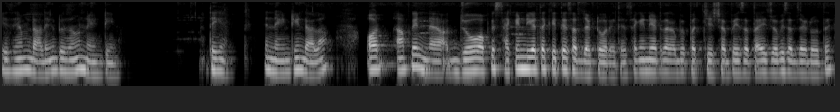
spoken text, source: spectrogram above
इसे हम डालेंगे टू थाउज़ेंड नाइनटीन ठीक है नाइनटीन डाला। और आपके जो आपके सेकंड ईयर तक कितने सब्जेक्ट हो रहे थे? सेकंड ईयर तक अभी पच्चीस, छब्बीस, सत्ताईस, जो भी सब्जेक्ट होते हैं,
